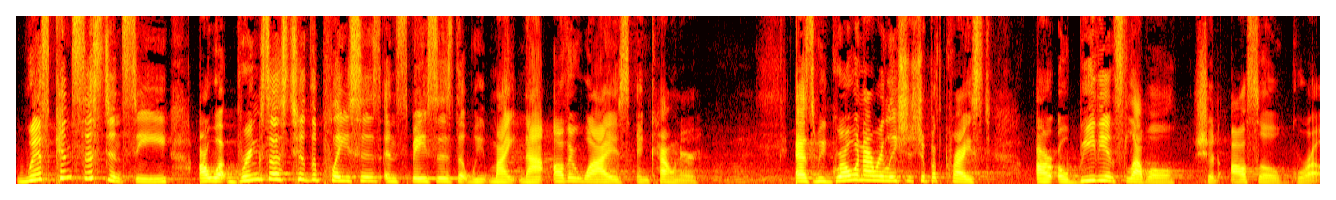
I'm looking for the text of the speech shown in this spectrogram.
with consistency, are what brings us to the places and spaces that we might not otherwise encounter. As we grow in our relationship with Christ, our obedience level should also grow.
